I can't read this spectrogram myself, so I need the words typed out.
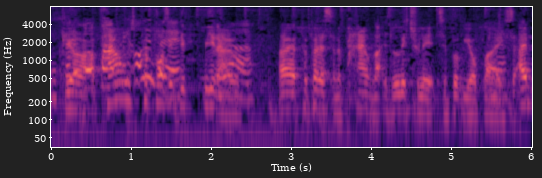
incredible Yeah, a family pound holiday. deposit, you know, Yeah. uh, per person, a pound. That is literally it to book your place. And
